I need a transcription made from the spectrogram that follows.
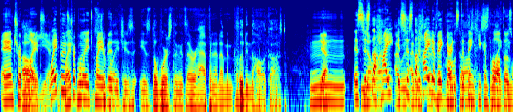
And Triple Oh, H. yeah. White boots, Triple boots, H may have Triple been. H is, is the worst thing that's ever happened, and I'm including the Holocaust. Yeah. Mm, it's just You know the what? height. I It's w- just I the height of misjudged the ignorance to think you can pull off those Slightly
